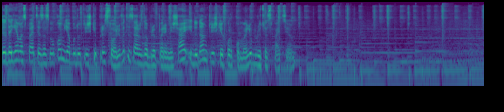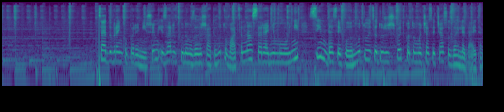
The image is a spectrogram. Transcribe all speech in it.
Додаємо спеції за смаком, я буду трішки присолювати. Зараз добре перемішаю і додам трішки куркуми. Люблю цю спецію. Все добренько перемішуємо і зараз будемо залишати готуватися на середньому вогні 7-10 хвилин. Готується дуже швидко, тому час від часу заглядайте.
